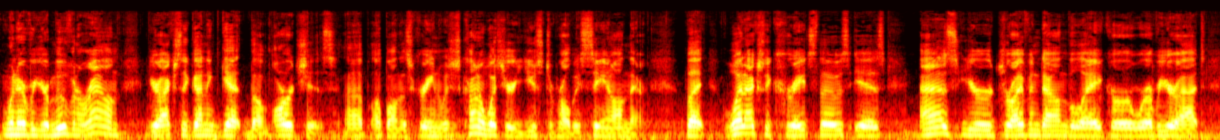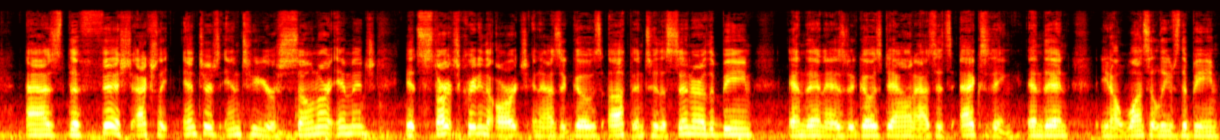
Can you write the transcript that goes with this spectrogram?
whenever you're moving around, you're actually going to get the arches up, up on the screen, which is kind of what you're used to probably seeing on there. But what actually creates those is as you're driving down the lake or wherever you're at, as the fish actually enters into your sonar image, it starts creating the arch, and as it goes up into the center of the beam, and then as it goes down as it's exiting and then you know once it leaves the beam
